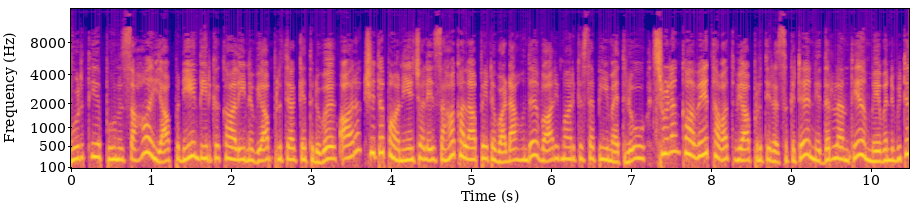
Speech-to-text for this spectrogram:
වෘත්තීය පුහුණු සහ යාපනයේ දීර්ඝකාලීන ව්‍යාපෘතියක් ඇතුළුව ආරක්ෂිත පානීය ජලය සහ කලාපයට වඩා හොඳ වාරිමාර්ග සැපීම ඇතුළු ශ්‍රී ලංකාවේ තවත් ව්‍යාපෘති රැසකට නෙදර්ලන්තය මේ වන විට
